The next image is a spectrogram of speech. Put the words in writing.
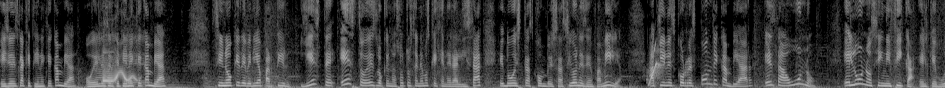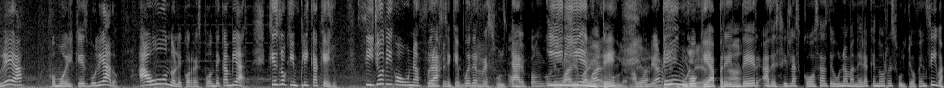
ella es la que tiene que cambiar o él es el que tiene que cambiar, sino que debería partir. Y este, esto es lo que nosotros tenemos que generalizar en nuestras conversaciones en familia. A quienes corresponde cambiar es a uno. El uno significa el que bulea como el que es buleado. A uno le corresponde cambiar. ¿Qué es lo que implica aquello? Si yo digo una frase que puede resultar hiriente, tengo que aprender a decir las cosas de una manera que no resulte ofensiva.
